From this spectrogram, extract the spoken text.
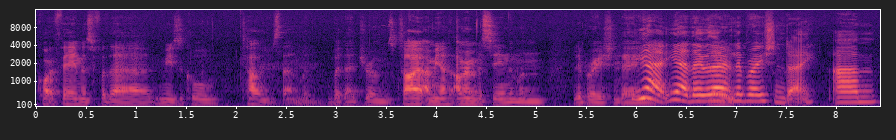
quite famous for their musical talents then with, with their drums. 'Cause I, I mean I, I remember seeing them on Liberation Day. Yeah, yeah, they were there at Liberation Day. Um,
